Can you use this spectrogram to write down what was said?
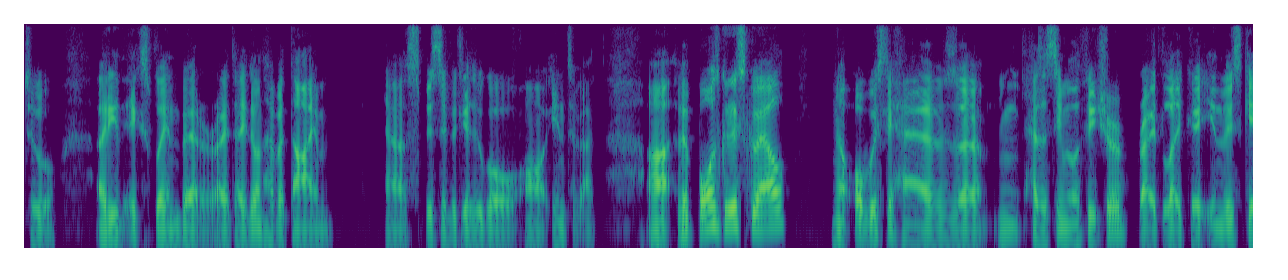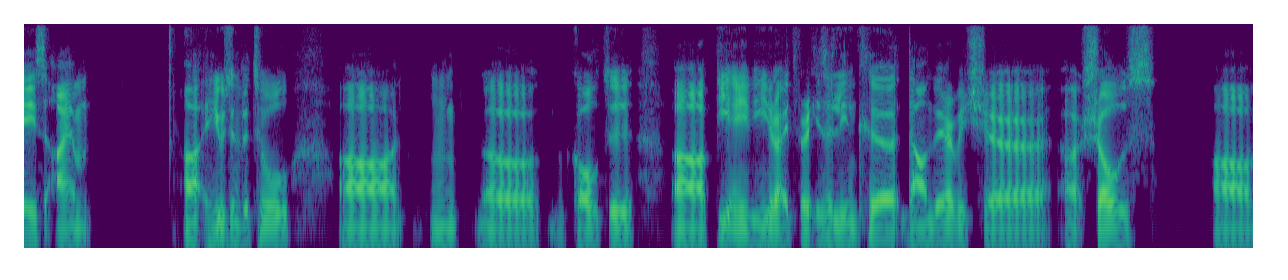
to read explain better, right? I don't have a time uh, specifically to go uh, into that. Uh, the PostgreSQL obviously has mm, has a similar feature, right? Like in this case, I'm using the tool uh, called uh, PEV, right? There is a link uh, down there which shows how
